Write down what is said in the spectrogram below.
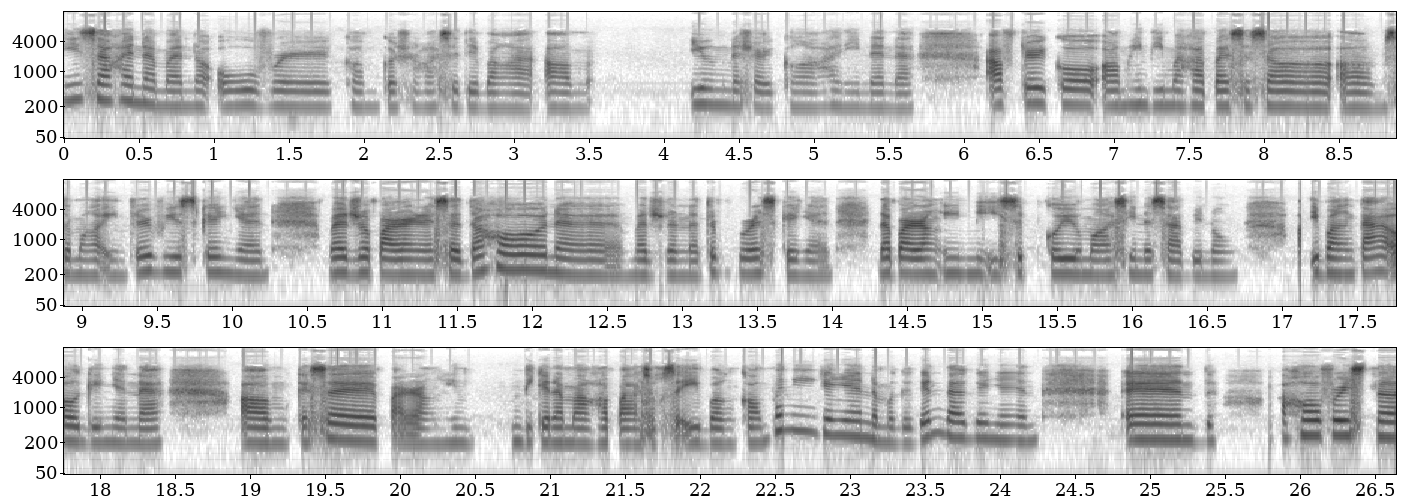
Yung sa akin naman, na-overcome ko siya kasi di ba nga, um, yung na-share ko nga kanina na after ko um, hindi makapasa sa um, sa mga interviews ganyan, medyo parang nasad ako na medyo na-depress ganyan, na parang iniisip ko yung mga sinasabi ng ibang tao ganyan na um, kasi parang hindi hindi ka na makakapasok sa ibang company, ganyan, na magaganda, ganyan. And ako, first na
